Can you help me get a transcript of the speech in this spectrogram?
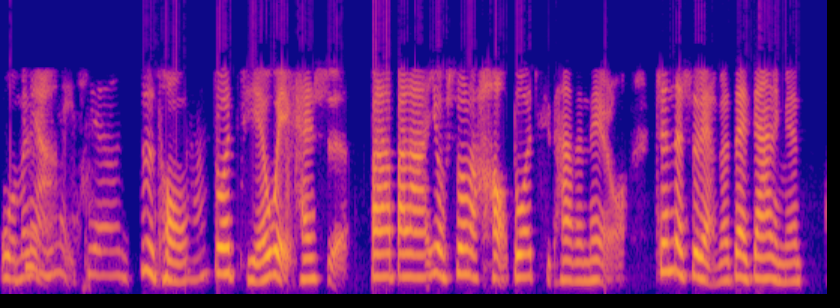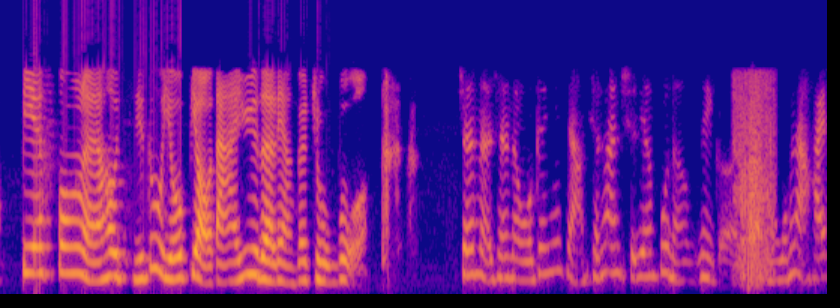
我们俩每天自从啊说结尾开始，巴拉巴拉又说了好多其他的内容，真的是两个在家里面憋疯了，然后极度有表达欲的两个主播。真的真的，我跟你讲，前段时间不能那个，呃我们俩还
